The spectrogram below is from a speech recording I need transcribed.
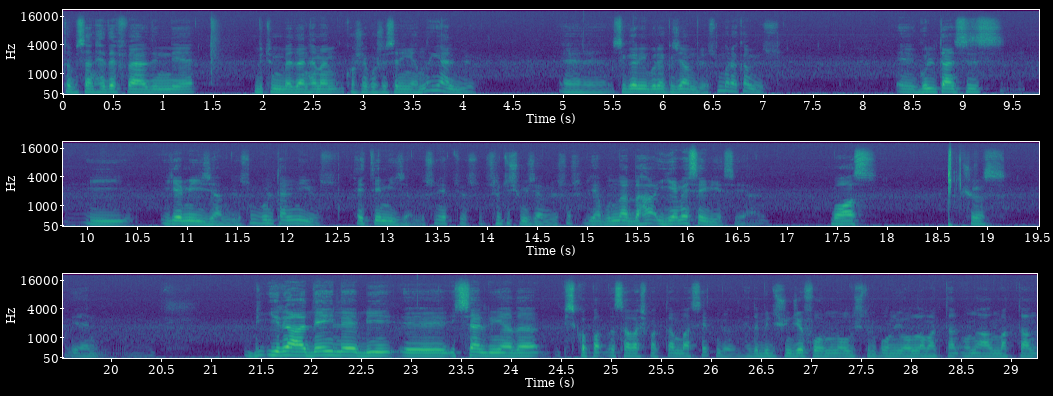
Tabi sen hedef verdin diye bütün beden hemen koşa koşa senin yanına gelmiyor e, sigarayı bırakacağım diyorsun, bırakamıyorsun. E, glutensiz yemeyeceğim diyorsun, glutenli yiyorsun. Et yemeyeceğim diyorsun, et yiyorsun. Süt içmeyeceğim diyorsun. Ya bunlar daha yeme seviyesi yani. Boğaz şurası. Yani bir iradeyle bir e, içsel dünyada psikopatla savaşmaktan bahsetmiyorum. Ya da bir düşünce formunu oluşturup onu yollamaktan, onu almaktan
